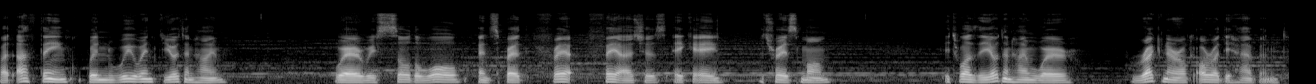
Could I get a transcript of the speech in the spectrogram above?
but I think when we went to Jotunheim, where we saw the wall and spread Freya, ashes, aka Atreus' mom, it was the Jotunheim where Ragnarok already happened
